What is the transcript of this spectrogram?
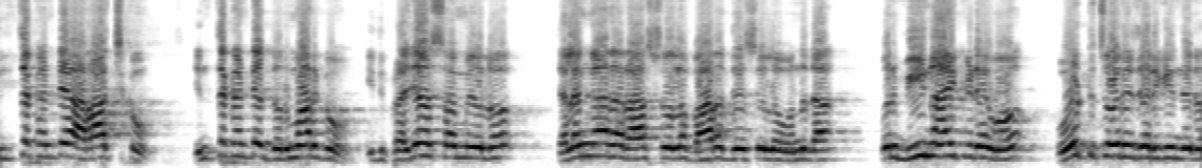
ఇంతకంటే అరాచకం. ఇంతకంటే దుర్మార్గం. ఇది ప్రజాస్వామ్యంలో తెలంగాణ రాష్ట్రంలో భారతదేశంలో ఉన్నదా? మరి మీ నాయకుడేమో ఓటు చోరీ జరిగిందని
